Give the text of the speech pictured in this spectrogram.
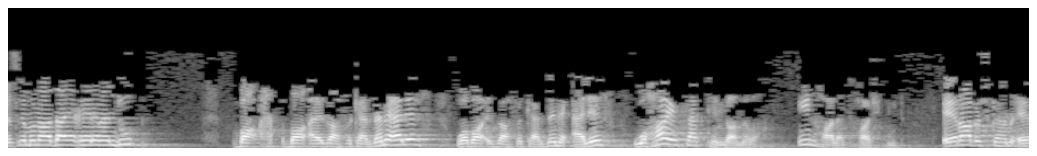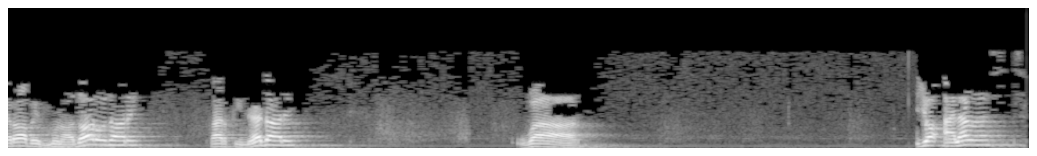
مثل منادای غیر مندوب با, با اضافه کردن الف و با اضافه کردن الف و های سکت هنگام وقف این حالت هاش بود. اعرابش که هم اعراب منادا رو داره فرقی نداره. و یا علم است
